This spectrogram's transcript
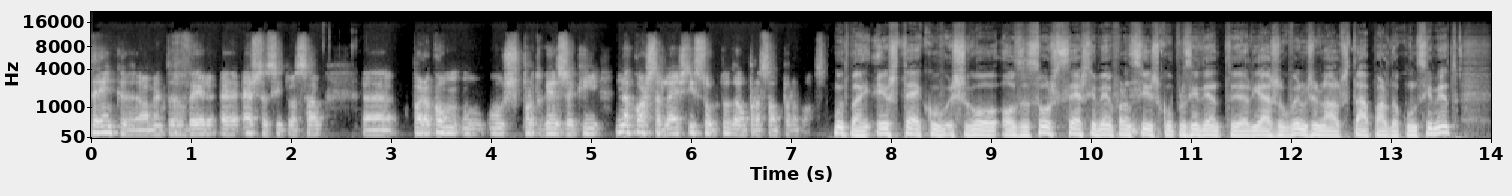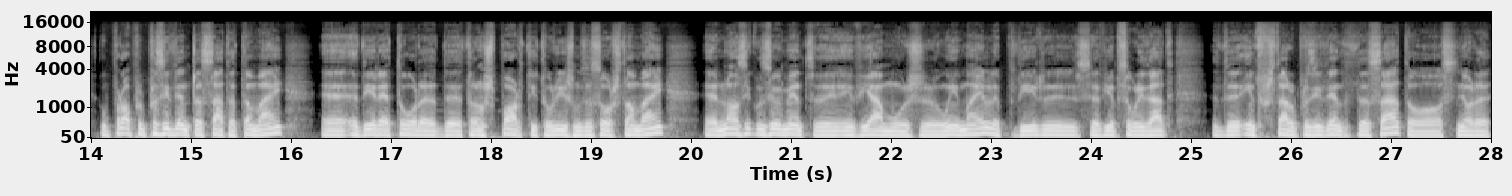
tem que realmente rever esta situação uh, para com os portugueses aqui na Costa Leste e, sobretudo, a Operação Parabólica. Muito bem, este eco chegou aos Açores, disseste bem, Francisco, o Presidente, aliás, o Governo Regional está a par do acontecimento, o próprio Presidente da SATA também, eh, a Diretora de Transporte e Turismo dos Açores também. Nós, inclusivamente, enviámos um e-mail a pedir se havia possibilidade de entrevistar o Presidente da SATA ou a Senhora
